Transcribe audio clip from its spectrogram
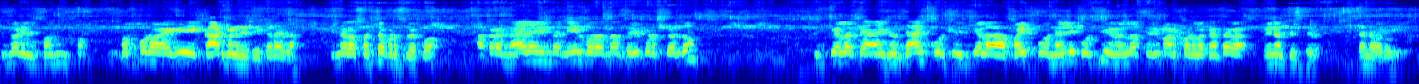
ಇದು ನೋಡಿ, ಇಲ್ಲಿ ಸ್ವಲ್ಪ ಸಂಪೂರ್ಣವಾಗಿ ಕಾಡು ಬೆಳೆದಿದೆ ಈ ಕಡೆ ಎಲ್ಲ. ಇನ್ನೆಲ್ಲ ಸ್ವಚ್ಛಪಡಿಸ್ಬೇಕು. ಆ ಕಡೆ ನ್ಯಾಯಾಲಯದಿಂದ ನೀರು ಬರೋದನ್ನ ಸರಿಪಡಿಸ್ಕೊಂಡು ಇದಕ್ಕೆಲ್ಲ ಇದು ಟ್ಯಾಂಕ್ ಕೂರಿಸಿ ಇದಕ್ಕೆಲ್ಲ ಪೈಪು ನಲ್ಲಿ ಕೂರಿಸಿ ಇವೆಲ್ಲ ಸರಿ ಮಾಡಿಕೊಡ್ಬೇಕಂತ ವಿನಂತಿಸ್ತೇವೆ. ಧನ್ಯವಾದಗಳು.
